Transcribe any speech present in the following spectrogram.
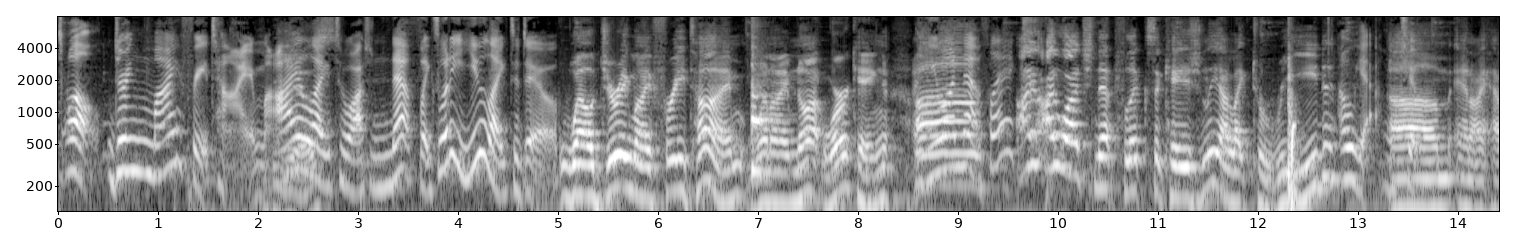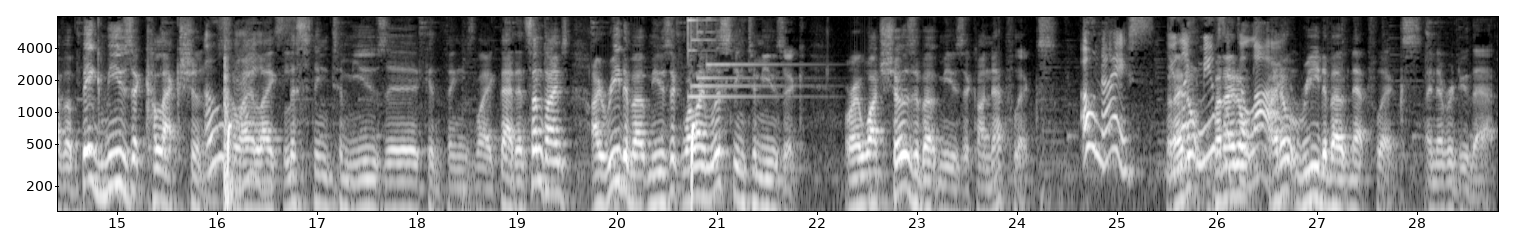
Well, during my free time, I like to watch Netflix. What do you like to do? Well, during my free time, when I'm not working, Are you on uh, Netflix? I, I watch Netflix occasionally. I like to read. Oh, yeah, me too. Um, and I have a big music collection, Oh, so I like listening to music and things like that. And sometimes I read about music while I'm listening to music, or I watch shows about music on Netflix. oh, nice. But you I like music but I don't, a lot. I don't read about Netflix. I never do that.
